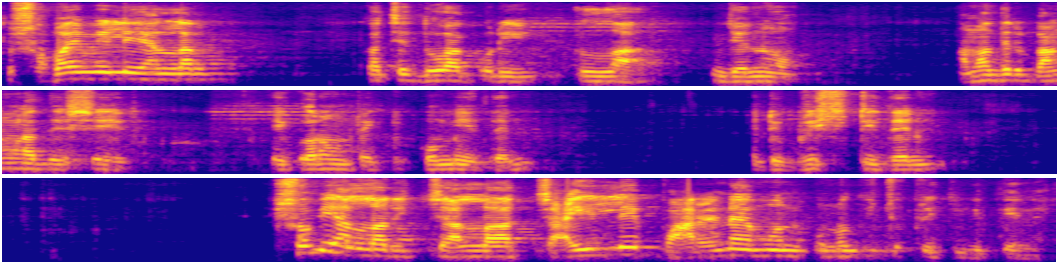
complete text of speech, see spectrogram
তো সবাই মিলে আল্লাহর কাছে দোয়া করি, আল্লাহ যেন আমাদের বাংলাদেশের এই গরমটা একটু কমিয়ে দেন, একটু বৃষ্টি দেন। সবই আল্লাহর ইচ্ছা, আল্লাহ চাইলে পারে না এমন কোনো কিছু পৃথিবীতে নেই।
